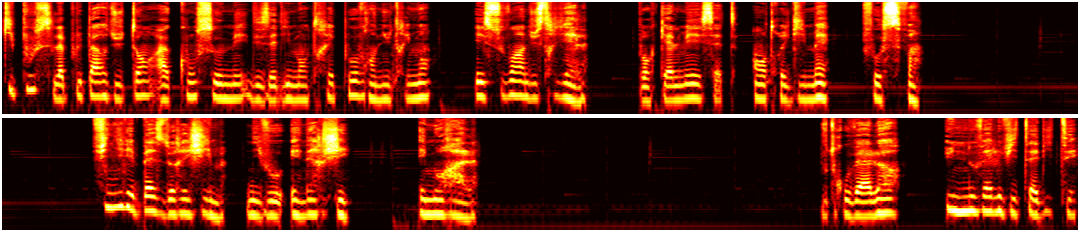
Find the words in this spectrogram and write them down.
qui poussent la plupart du temps à consommer des aliments très pauvres en nutriments et souvent industriels pour calmer cette entre guillemets fausse faim. Fini les baisses de régime niveau énergie et morale. Vous trouvez alors une nouvelle vitalité.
